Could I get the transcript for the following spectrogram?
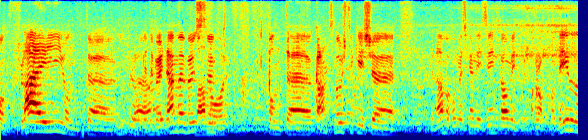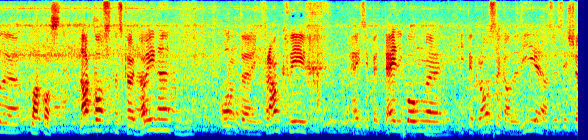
und Fly und äh, ihr wollt Namen wissen. Und äh, ganz lustig ist, äh, der Name kommt jetzt nicht in den Sinn, da mit dem Krokodil. Äh, Lacoste. Lacoste, das gehört ja. rein. Mhm. Und äh, in Frankreich haben sie Beteiligungen in den grossen Galerien. Also es ist, äh,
